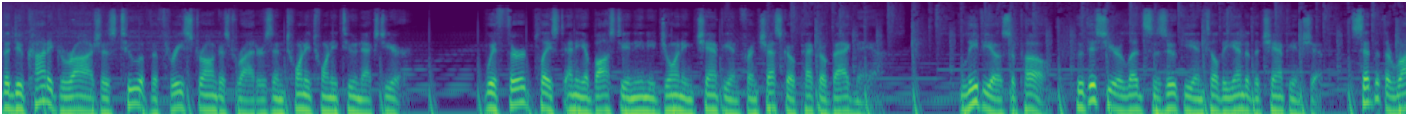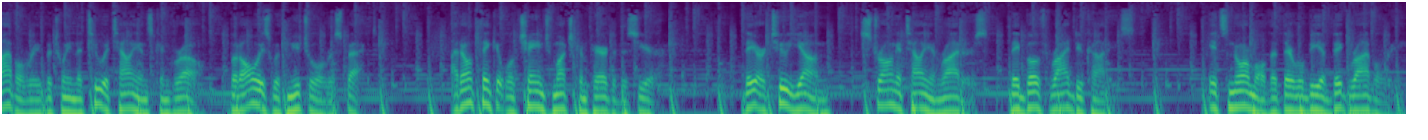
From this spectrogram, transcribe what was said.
The Ducati Garage has two of the three strongest riders in 2022 next year. With third placed Enea Bastianini joining champion Francesco Pecco Bagnaia. Livio Suppo, who this year led Suzuki until the end of the championship, said that the rivalry between the two Italians can grow, but always with mutual respect. I don't think it will change much compared to this year. They are two young, strong Italian riders, they both ride Ducatis. It's normal that there will be a big rivalry,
